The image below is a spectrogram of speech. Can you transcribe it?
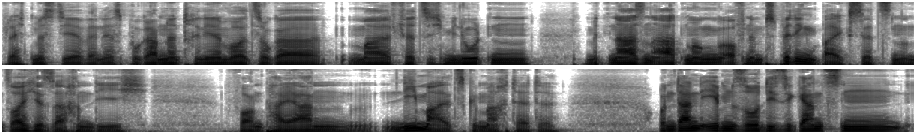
vielleicht müsst ihr, wenn ihr das Programm dann trainieren wollt, sogar mal 40 Minuten mit Nasenatmung auf einem Spinning-Bike sitzen und solche Sachen, die ich vor ein paar Jahren niemals gemacht hätte. Und dann eben so diese ganzen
